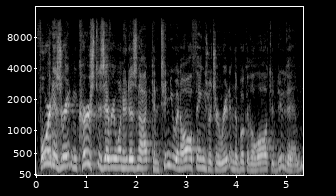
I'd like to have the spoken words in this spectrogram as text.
For it is written, Cursed is everyone who does not continue in all things which are written in the book of the law to do them.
